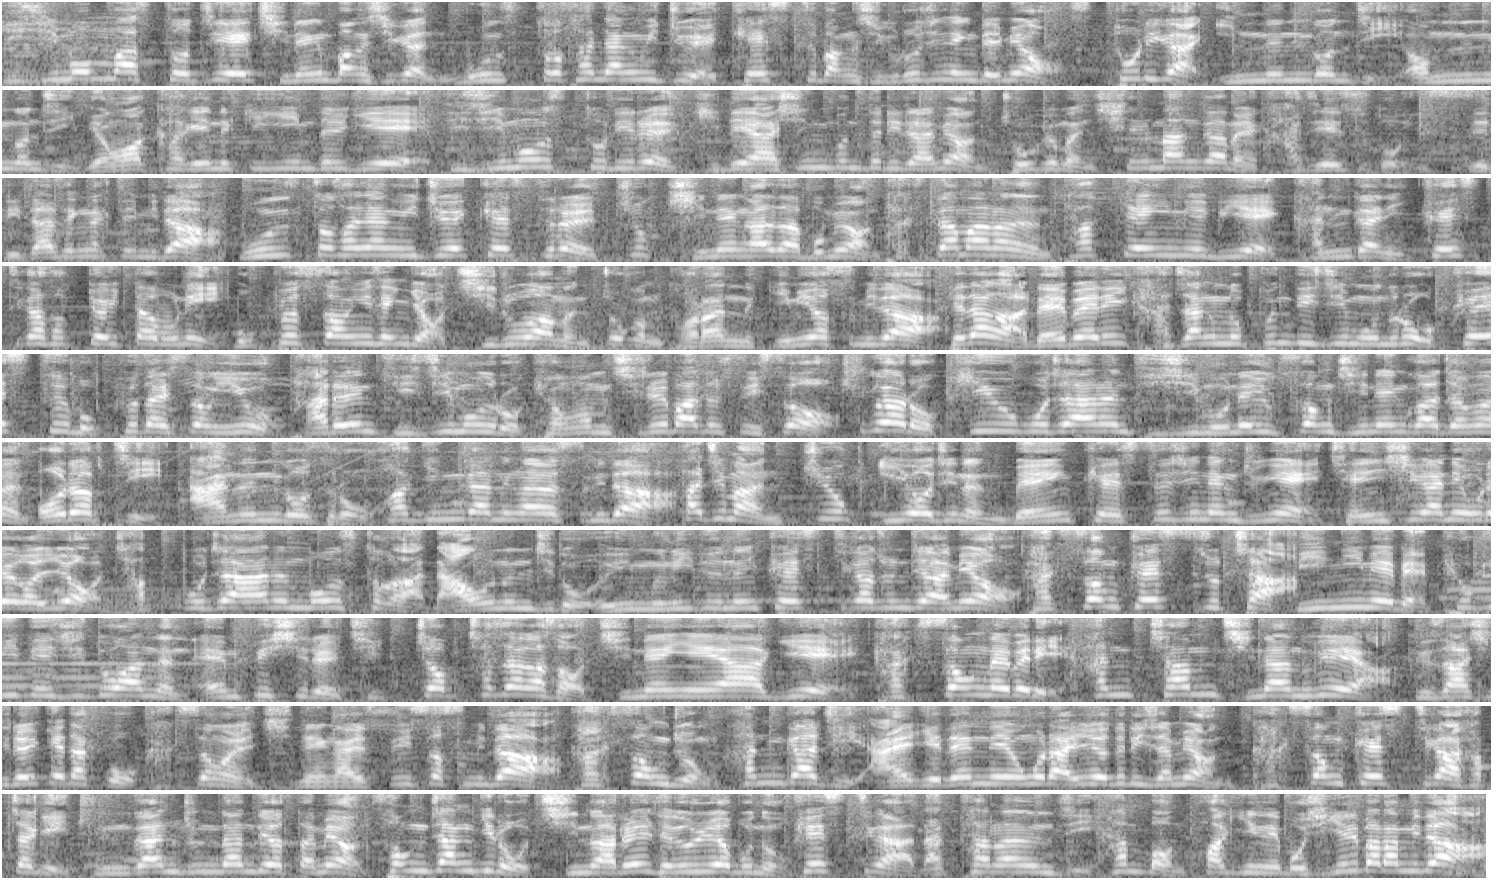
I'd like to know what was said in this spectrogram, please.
디지몬 마스터즈의 진행 방식은 몬스터 사냥 위주의 퀘스트 방식으로 진행되며 스토리가 있는 건지 없는 건지 명확하게 느끼기 힘들기에 디지몬 스토리를 기대하신 분들이라면 조금은 실망감을 가질 수도 있으리라 생각됩니다. 몬스터 사냥 위주의 퀘스트를 쭉 진행하다 보면 닥사만 하는 타 게임에 비해 간간히 퀘스트가 섞여 있다 보니 목표성이 생겨 지루함은 조금 덜한 느낌이었습니다. 게다가 레벨이 가장 높은 디지몬으로 퀘스트 목표 달성 이후 다른 디지몬으로 경험치를 받을 수 있어 추가로 키우고자 하는 디지몬의 육성 진행 과정은 어렵지 않은 것으로 확인 가능 하였습니다. 하지만 쭉 이어지는 메인 퀘스트 진행 중에 젠 시간이 오래 걸려 잡고자 하는 몬스터가 나오는지도 의문이 드는 퀘스트가 존재하며 각성 퀘스트조차 미니맵에 표기되지도 않는 NPC를 직접 찾아가서 진행해야 하기에 각성 레벨이 한참 지난 후에야 그 사실을 깨닫고 각성을 진행할 수 있었습니다. 각성 중 한 가지 알게 된 내용을 알려드리자면 각성 퀘스트가 갑자기 중간 중단되었다면 성장기로 진화를 되돌려본 후 퀘스트가 나타나는지 한번 확인해 보시길 바랍니다.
